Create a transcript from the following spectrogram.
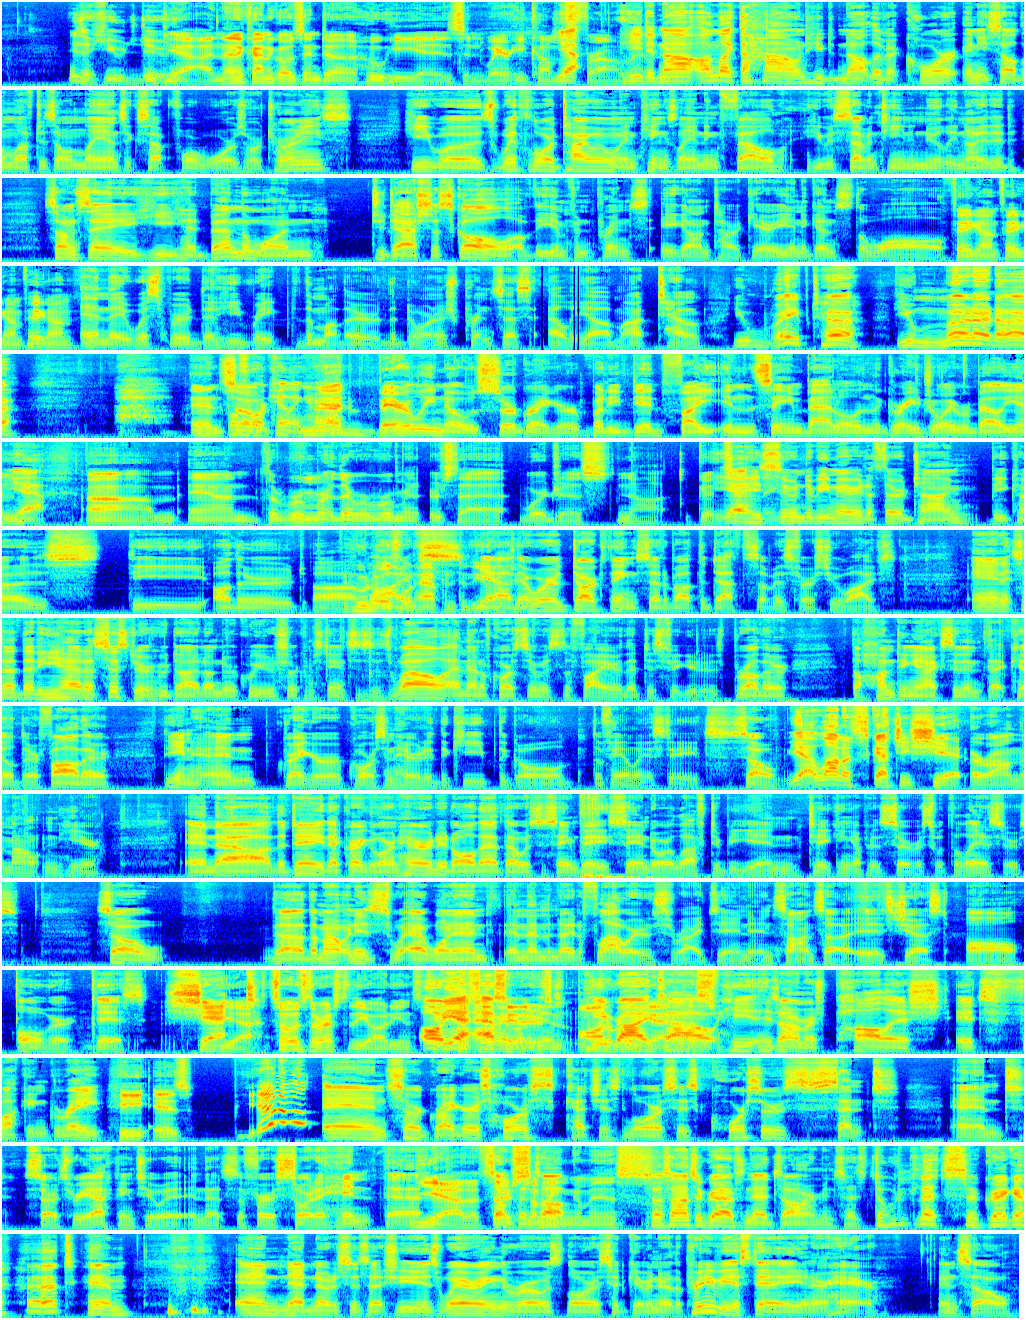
He's a huge dude. yeah, and then it kind of goes into who he is and where he comes Yeah, from. he and- did not. Unlike the Hound, he did not live at court, and he seldom left his own lands except for wars or tourneys. He was with Lord Tywin when King's Landing fell. He was 17 and newly knighted. Some say he had been the one to dash the skull of the infant prince Aegon Targaryen against the wall, Fagon, Fagon, Fagon. and they whispered that he raped the mother, the Dornish princess Elia Martell. You raped her! You murdered her! And Before so killing her. Ned barely knows Sir Gregor, but he did fight in the same battle in the Greyjoy Rebellion. Yeah. Um, and the rumor there were rumors that were just not good. Yeah, he's soon to be married a third time because the other uh, Who knows what happened to the yeah other two. there were dark things said about the deaths of his first two wives and it said that he had a sister who died under queer circumstances as well and then of course there was the fire that disfigured his brother the hunting accident that killed their father the in- and Gregor of course inherited the keep the gold the family estates so yeah a lot of sketchy shit around the mountain here and uh, the day that Gregor inherited all that, that was the same day Sandor left to begin taking up his service with the Lannisters. So, the the mountain is at one end, and then the Knight of Flowers rides in, and Sansa is just all over this shit. Yeah. So is the rest of the audience. Oh yeah, everybody is. an He rides out. He his armor's polished. It's fucking great. He is beautiful. And Sir Gregor's horse catches Loras's courser's scent and starts reacting to it, and that's the first sort of hint that. Yeah, that's there's something's something up. amiss. So Sansa grabs Ned's arm and says, "Don't let Sir Gregor hurt him." and Ned notices that she is wearing the rose Loras had given her the previous day in her hair, and so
